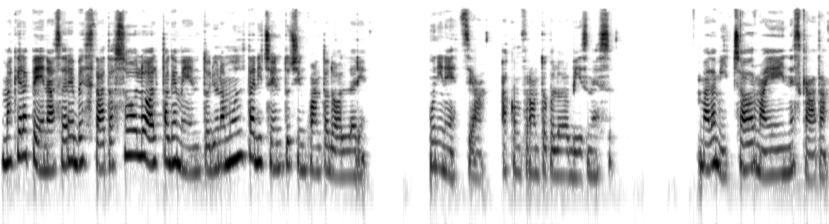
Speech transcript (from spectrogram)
ma che la pena sarebbe stata solo al pagamento di una multa di 150 dollari. Un'inezia a confronto col loro business. Ma la miccia ormai è innescata.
